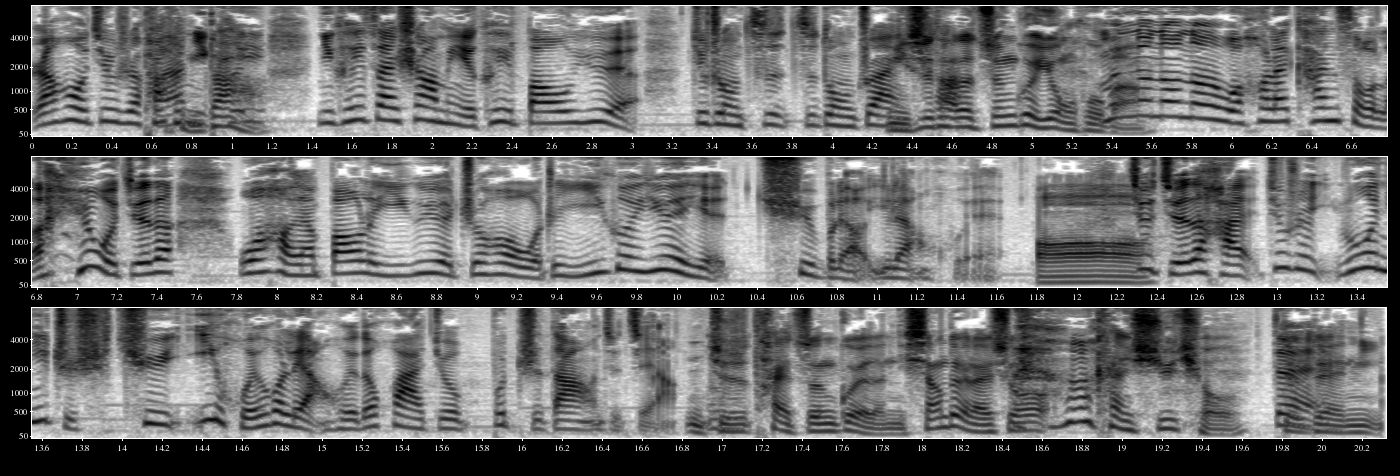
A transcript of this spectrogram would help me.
然后就是好像你可以，你可以在上面也可以包月，就这种自自动转。你是它的珍贵用户吗？No No No，我后来 cancel 了，因为我觉得我好像包了一个月之后，我这一个月也去不了一两回。哦，就觉得还就是，如果你只是去一回或两回的话，就不值当，就这样。你就是太尊贵了，你相对来说。看需求，对不对？你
